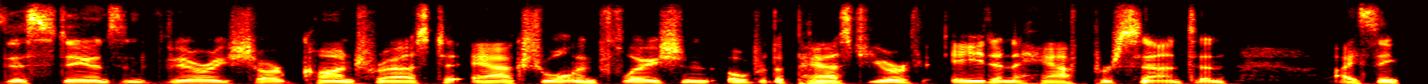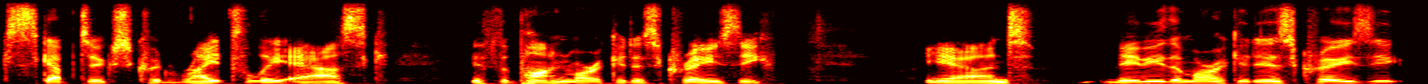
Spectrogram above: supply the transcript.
This stands in very sharp contrast to actual inflation over the past year of 8.5%. And I think skeptics could rightfully ask if the bond market is crazy. And maybe the market is crazy,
